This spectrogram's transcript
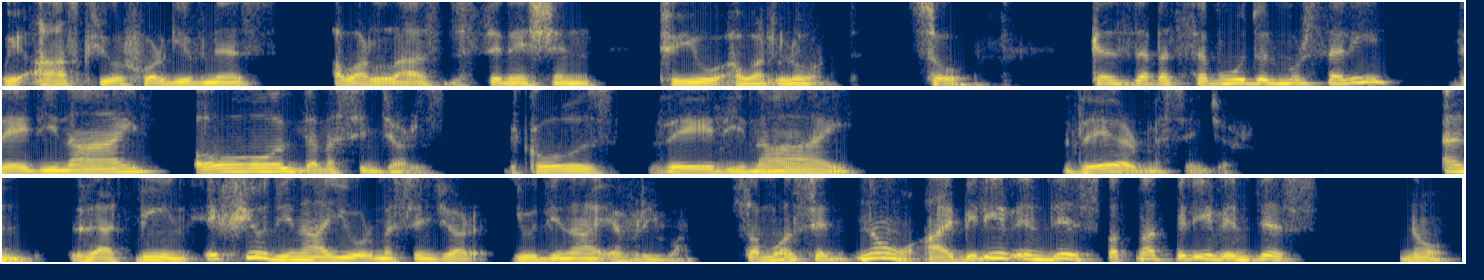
we ask your forgiveness our last destination to you our Lord so كذبت ثمود المرسلين they denied all the messengers because they deny their messenger and that means if you deny your messenger you deny everyone Someone said, No, I believe in this, but not believe in this. No,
